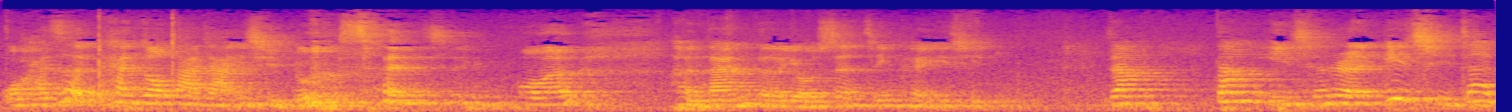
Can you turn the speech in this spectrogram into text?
我还是很看重大家一起读圣经。我们很难得有圣经可以一起读，这样。当以前人一起在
